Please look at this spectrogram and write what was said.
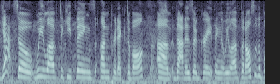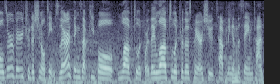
Yeah, so we love to keep things unpredictable. Um, that is a great thing that we love. But also, the Bulls are a very traditional team. So there are things that people love to look for. They love to look for those parachutes happening at the same time.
